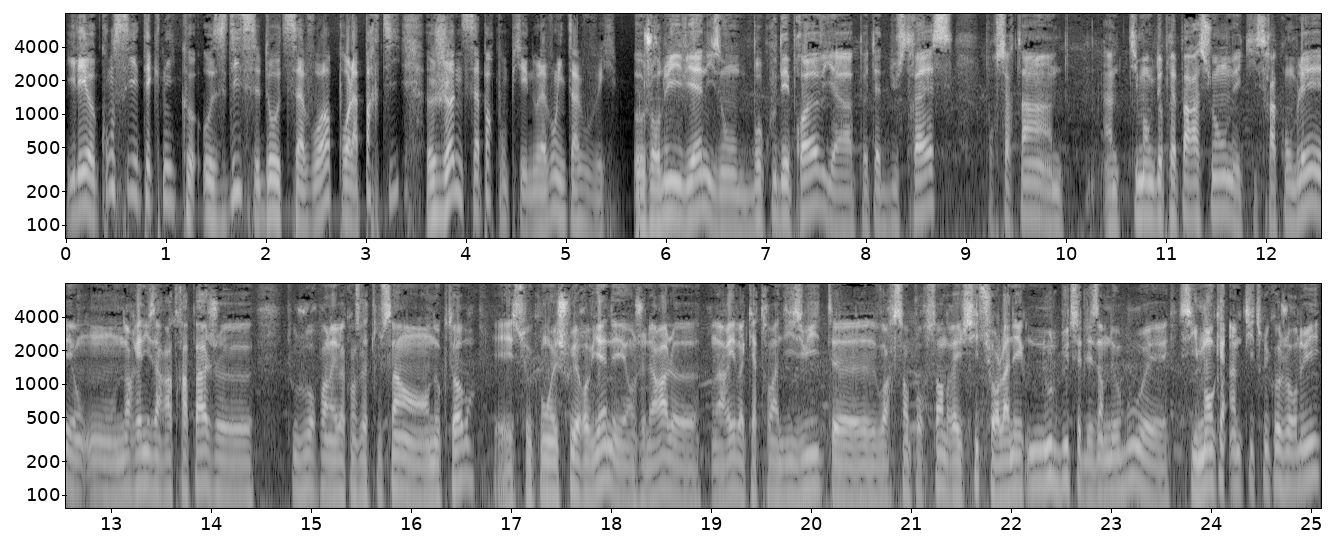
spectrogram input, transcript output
il est conseiller technique aux SDIS de Haute-Savoie pour la partie jeunes sapeurs-pompiers. Nous l'avons interviewé. Aujourd'hui, ils viennent, ils ont beaucoup d'épreuves, il y a peut-être du stress, pour certains un, petit manque de préparation, mais qui sera comblé. On, organise un rattrapage euh, toujours pendant les vacances de la Toussaint en, octobre. Et ceux qui ont échoué reviennent. Et en général, euh, on arrive à 98, euh, voire 100% de réussite sur l'année. Nous, le but, c'est de les emmener au bout. Et s'il manque un petit truc aujourd'hui,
